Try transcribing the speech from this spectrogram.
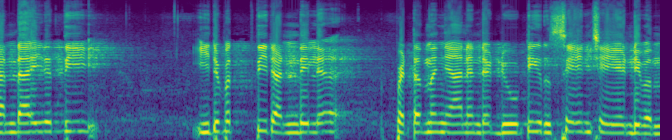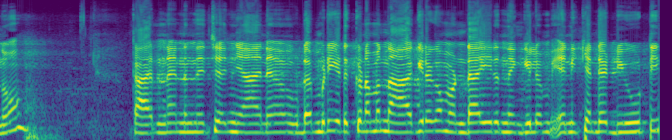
രണ്ടായിരത്തി ഇരുപത്തി രണ്ടിൽ പെട്ടെന്ന് ഞാൻ എന്റെ ഡ്യൂട്ടി റിസൈൻ ചെയ്യേണ്ടി വന്നു. കാരണം എന്ന് വെച്ചാൽ ഞാൻ ഉടമ്പടി എടുക്കണമെന്ന് ആഗ്രഹമുണ്ടായിരുന്നെങ്കിലും എനിക്കെന്റെ ഡ്യൂട്ടി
